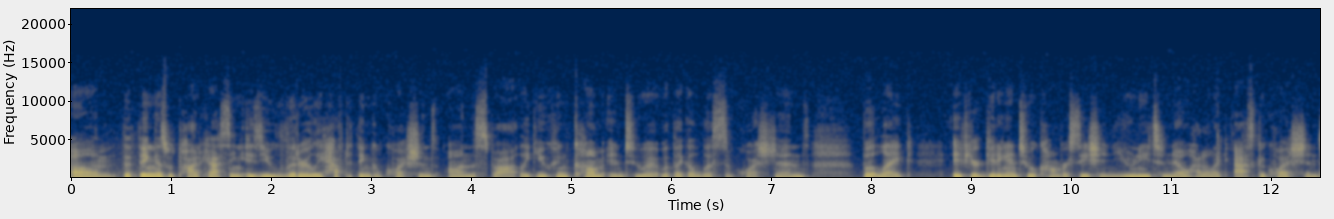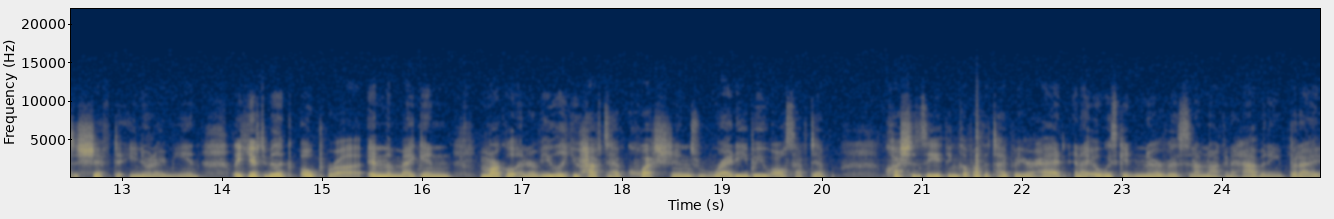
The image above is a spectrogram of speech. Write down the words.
um the thing is with podcasting is you literally have to think of questions on the spot. Like you can come into it with like a list of questions but like if you're getting into a conversation you need to know how to like ask a question to shift it. You know what i mean? Like you have to be like oprah in the meghan markle interview. Like you have to have questions ready but you also have to have questions that you think of at the top of your head. And i always get nervous and i'm not going to have any but i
